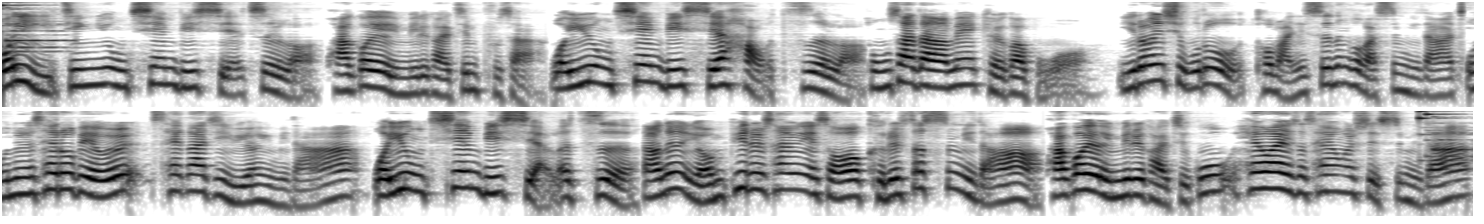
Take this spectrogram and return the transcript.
워이징용 치엔비시에슬러 과거의 의미를 가진 부사 워용 치엔비시에 하오즈러 동사 다음에 결과보어 이런 식으로 더 많이 쓰는 것 같습니다. 오늘 새로 배울 세 가지 유형입니다. 와용 치엔비 씨알러츠 나는 연필을 사용해서 글을 썼습니다. 과거의 의미를 가지고 해화해서 사용할 수 있습니다.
